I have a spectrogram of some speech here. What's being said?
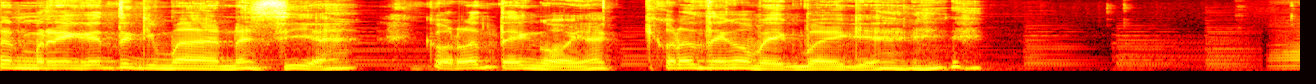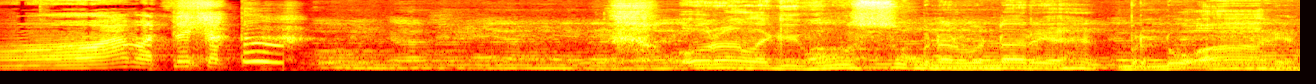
dan mereka itu gimana sih ya? Korang tengok ya? Korang tengok baik-baik ya? Oh, amat dekat tuh. orang lagi khusyuk benar-benar ya berdoa ya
